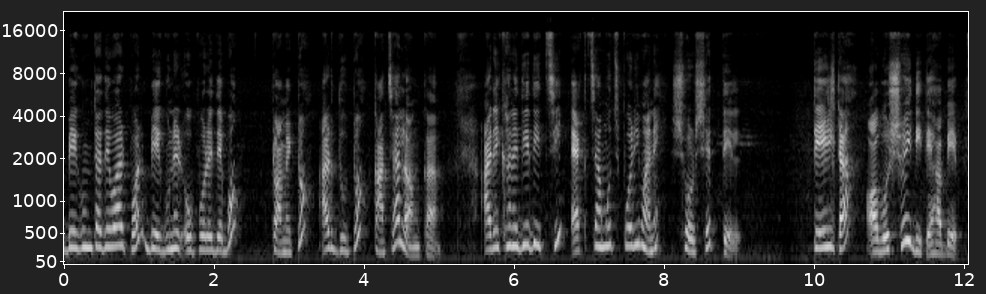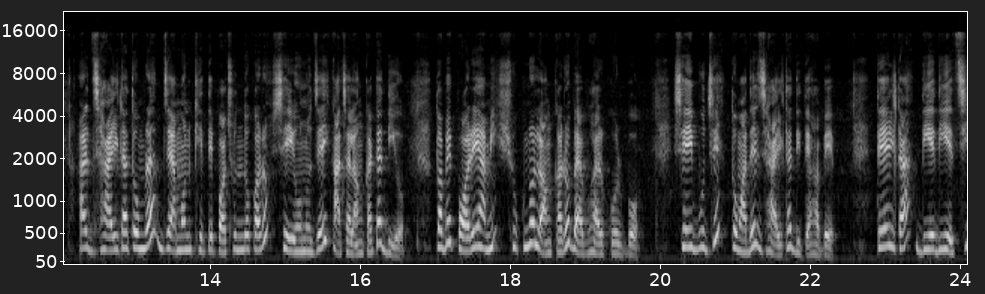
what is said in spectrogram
বেগুনটা দেওয়ার পর বেগুনের ওপরে দেব টমেটো আর দুটো কাঁচা লঙ্কা। আর এখানে দিয়ে দিচ্ছি এক চামচ পরিমাণে সর্ষের তেল। তেলটা অবশ্যই দিতে হবে। আর ঝালটা তোমরা যেমন খেতে পছন্দ করো সেই অনুযায়ী কাঁচা লঙ্কাটা দিও। তবে পরে আমি শুকনো লঙ্কারও ব্যবহার করব। সেই বুঝে তোমাদের ঝালটা দিতে হবে। তেলটা দিয়ে দিয়েছি,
